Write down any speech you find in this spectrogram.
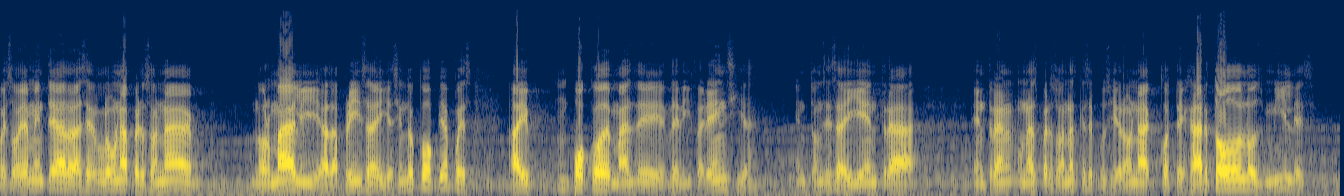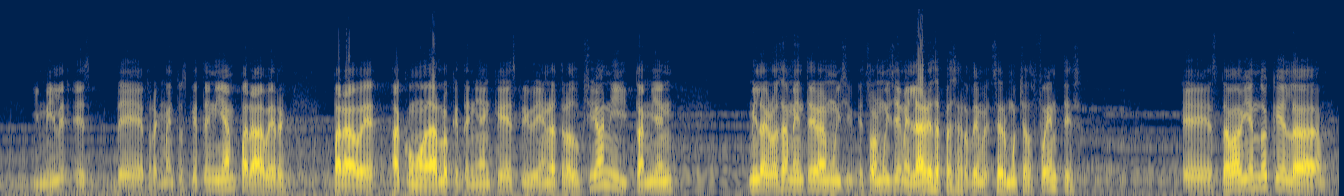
Pues obviamente al hacerlo una persona normal y a la prisa y haciendo copia, pues hay un poco de más de, diferencia. Entonces ahí entra, entran unas personas que se pusieron a cotejar todos los miles y miles de fragmentos que tenían para ver, para ver, acomodar lo que tenían que escribir en la traducción y también milagrosamente eran muy, son muy similares a pesar de ser muchas fuentes. Eh, estaba viendo que la,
